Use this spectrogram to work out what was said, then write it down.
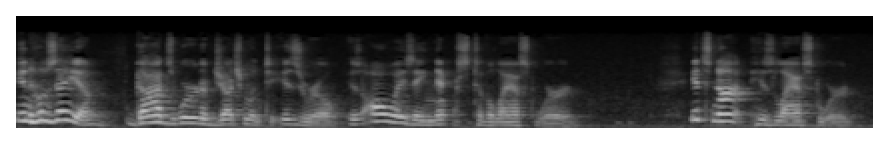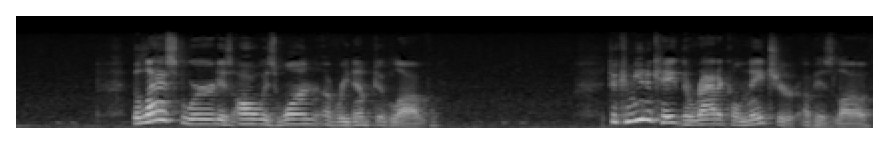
In Hosea, God's word of judgment to Israel is always a next to the last word. It's not his last word. The last word is always one of redemptive love. To communicate the radical nature of his love,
